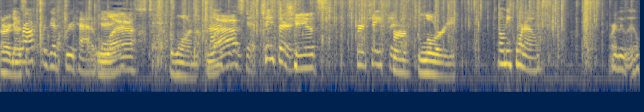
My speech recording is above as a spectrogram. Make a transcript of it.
All right, He guys. rocks a good fruit hat. Okay. Last one. Not Last chaser chance for chaser. for glory. Tony Corno or Lulu.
